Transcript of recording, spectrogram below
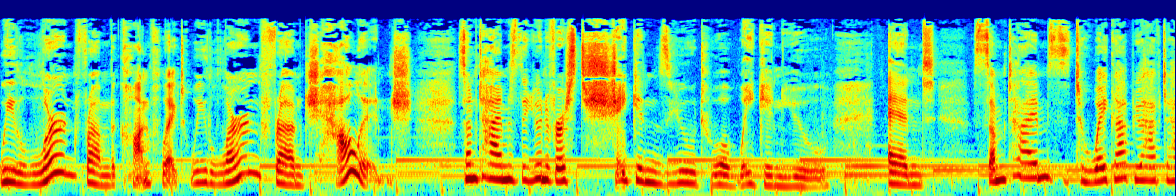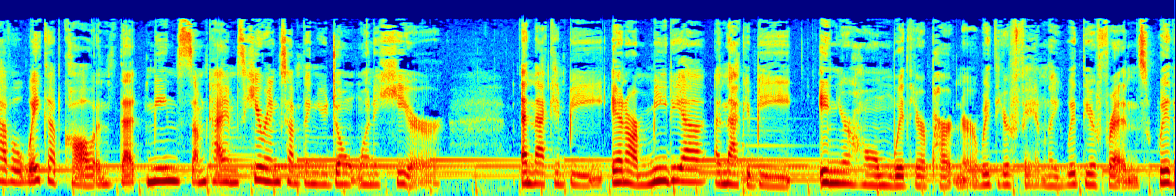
We learn from the conflict, we learn from challenge. Sometimes the universe shakens you to awaken you. And sometimes to wake up, you have to have a wake up call. And that means sometimes hearing something you don't want to hear. And that can be in our media, and that could be in your home with your partner, with your family, with your friends, with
